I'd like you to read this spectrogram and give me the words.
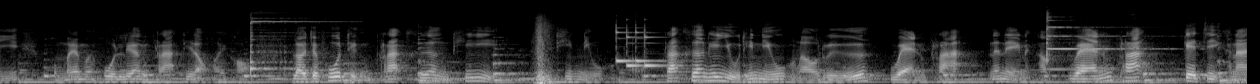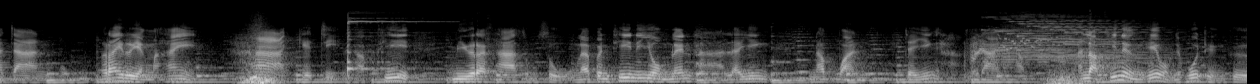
นี้ผมไม่ได้มาพูดเรื่องพระที่เราห้อยคอเราจะพูดถึงพระเครื่องที่อยู่ที่นิ้วของ พระเครื่องที่อยู่ที่นิ้วของเราหรือแหวนพระนั่นเองนะครับ แหวนพระเกจิคณาจารย์ผมไล่เรียงมาให้ 5 เกจินะครับที่มีราคาสูงสูง และเป็นที่นิยมเล่นหาและยิ่งนับวันจะยิ่งหาไม่ได้นะครับ อันดับที่หนึ่งที่ผมจะพูดถึงคือ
